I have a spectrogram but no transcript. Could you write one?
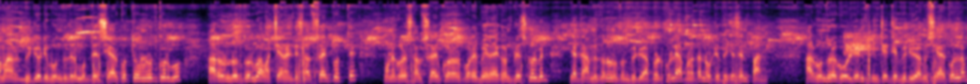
আমার ভিডিওটি বন্ধুদের মধ্যে শেয়ার করতে অনুরোধ করব। আর অনুরোধ করব আমার চ্যানেলটি সাবস্ক্রাইব করতে। মনে করে সাবস্ক্রাইব করার পরে বেল আইকন প্রেস করবেন, যাতে আমি কোনো নতুন ভিডিও আপলোড করলে আপনারা তার নোটিফিকেশান পান। আর বন্ধুরা গোল্ডেন ফিঞ্চের যে ভিডিও আমি শেয়ার করলাম,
